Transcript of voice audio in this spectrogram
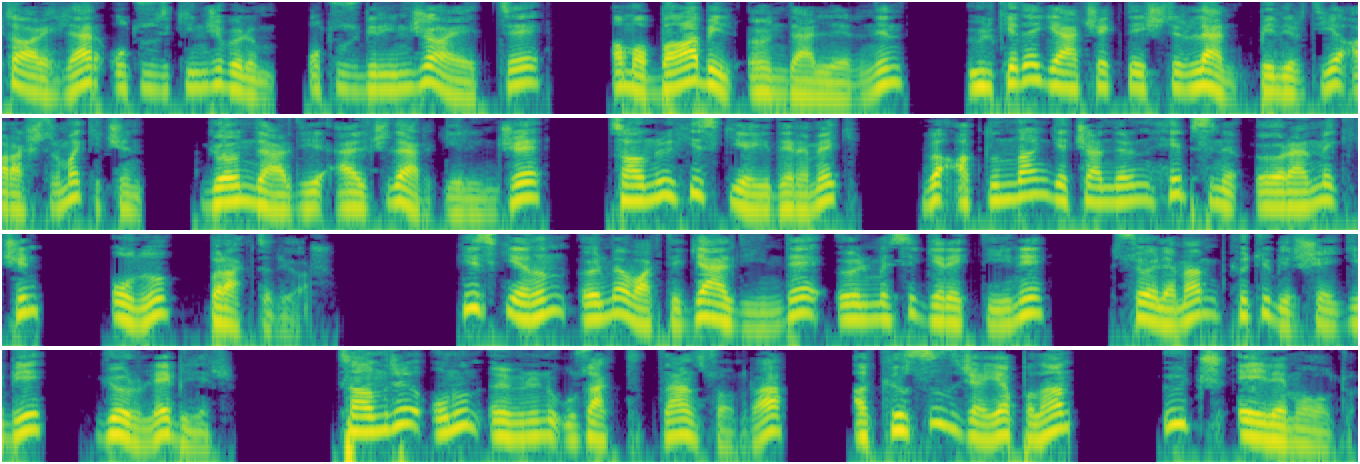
tarihler 32. bölüm 31. ayette ama Babil önderlerinin ülkede gerçekleştirilen belirtiyi araştırmak için gönderdiği elçiler gelince Tanrı Hiskia'yı denemek ve aklından geçenlerin hepsini öğrenmek için onu bıraktı diyor. Hiskia'nın ölme vakti geldiğinde ölmesi gerektiğini söylemem kötü bir şey gibi görülebilir. Tanrı onun ömrünü uzattıktan sonra akılsızca yapılan üç eylemi oldu.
